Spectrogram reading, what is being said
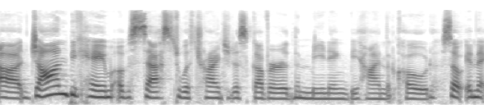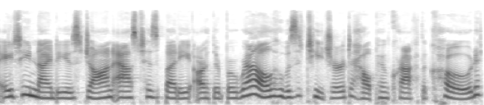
Uh, John became obsessed with trying to discover the meaning behind the code. So in the 1890s, John asked his buddy Arthur Burrell, who was a teacher, to help him crack the code.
